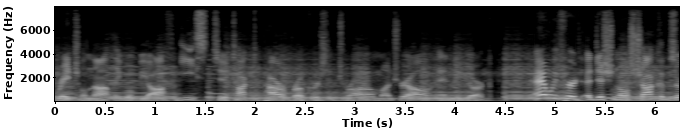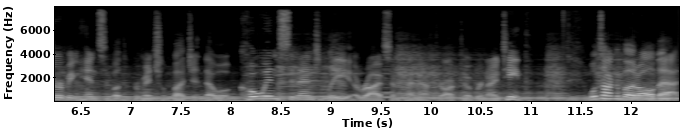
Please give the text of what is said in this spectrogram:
Rachel Notley will be off east to talk to power brokers in Toronto, Montreal, and New York. And we've heard additional shock absorbing hints about the provincial budget that will coincidentally arrive sometime after October 19th. We'll talk about all that,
